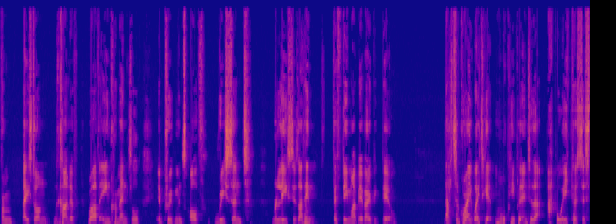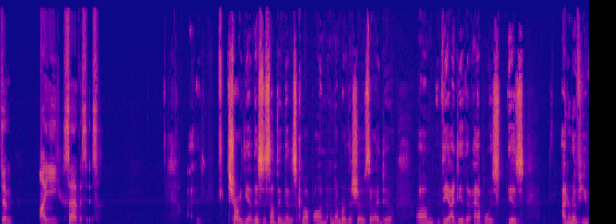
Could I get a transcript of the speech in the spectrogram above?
from based on the kind of rather incremental improvements of recent releases. I think 15 might be a very big deal. That's a great way to get more people into the Apple ecosystem, i.e., services. Charlotte, yeah, this is something that has come up on a number of the shows that I do um, the idea that Apple is is I don't know if you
